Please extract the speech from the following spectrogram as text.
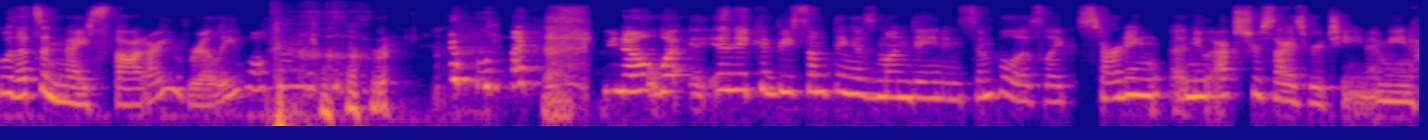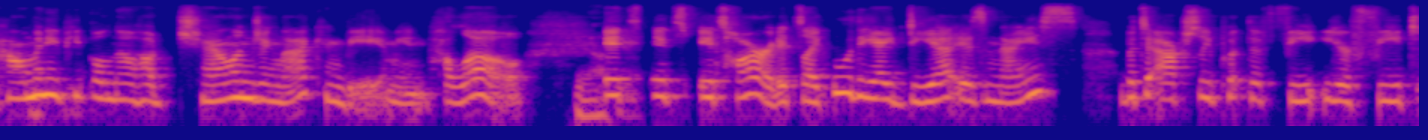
Oh, that's a nice thought. Are you really welcoming? right. you know what and it could be something as mundane and simple as like starting a new exercise routine i mean how many people know how challenging that can be i mean hello yeah. it's it's it's hard it's like oh the idea is nice but to actually put the feet your feet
